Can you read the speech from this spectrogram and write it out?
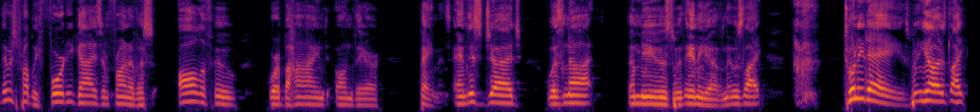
there was probably 40 guys in front of us, all of who were behind on their payments. And this judge was not amused with any of them. It was like 20 days. You know, it's like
